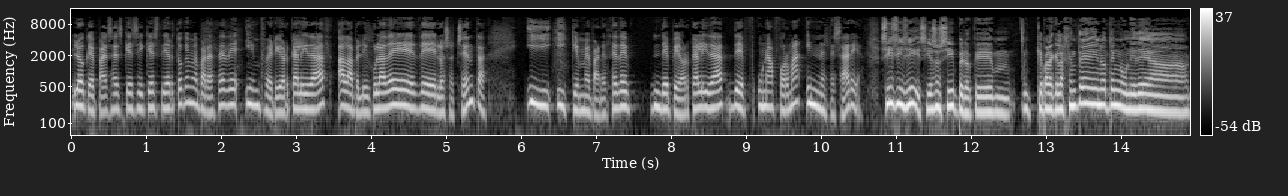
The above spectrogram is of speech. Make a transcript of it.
Lo que pasa es que sí que es cierto que me parece de inferior calidad a la película de, de los 80 y, y que me parece de, de peor calidad de una forma innecesaria. Sí, sí, sí, sí, eso sí, pero que, mm, que para que la gente no tenga una idea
